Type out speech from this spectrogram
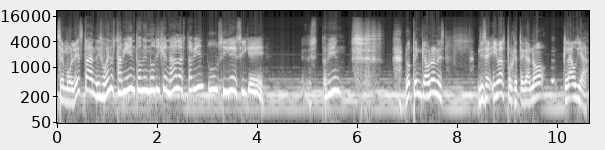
se molestan. Dice, bueno, está bien, todavía no dije nada, está bien, tú sigue, sigue. Está bien. no ten cabrones. Dice, ibas porque te ganó Claudia.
